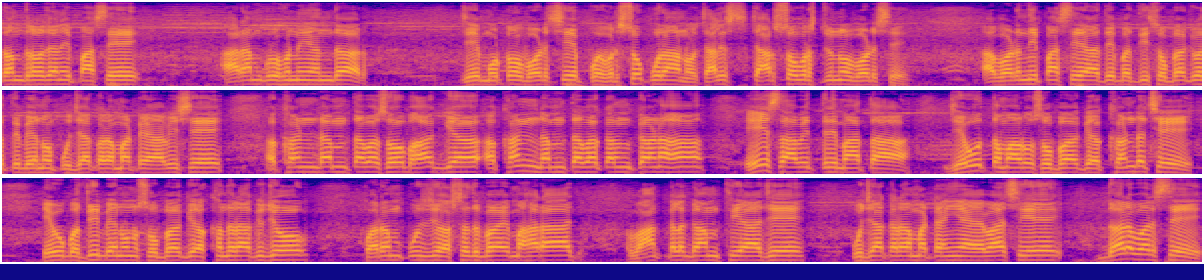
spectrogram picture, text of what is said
તંદ્રજાની પાસે આરામ ગૃહની અંદર જે મોટો વડ છે, વર્ષો પુરાનો, ચાલીસ ચારસો વર્ષ જૂનો વડ છે. આ વડની પાસે આજે બધી સૌભાગ્યવતી બહેનો પૂજા કરવા માટે આવી છે. અખંડમ તવ સૌભાગ્ય, અખંડમ તવ કંકણ એ સાવિત્રી માતા, જેવું તમારું સૌભાગ્ય અખંડ છે, એવું બધી બહેનોનું સૌભાગ્ય અખંડ રાખજો. પરમ પૂજ્ય અરશદભાઈ મહારાજ વાંકલ ગામથી આજે પૂજા કરવા માટે અહીંયા આવ્યા છીએ. દર વર્ષે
